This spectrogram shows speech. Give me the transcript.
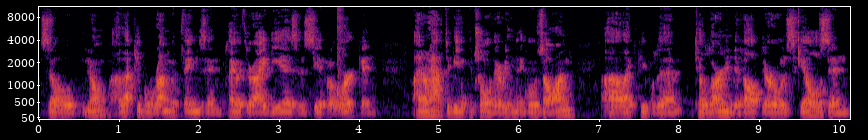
So you know, I let people run with things and play with their ideas and see if it'll work. And I don't have to be in control of everything that goes on. Uh, I like people to to learn and develop their own skills and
